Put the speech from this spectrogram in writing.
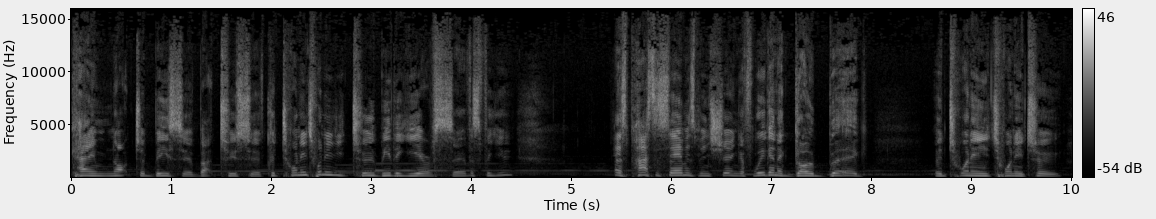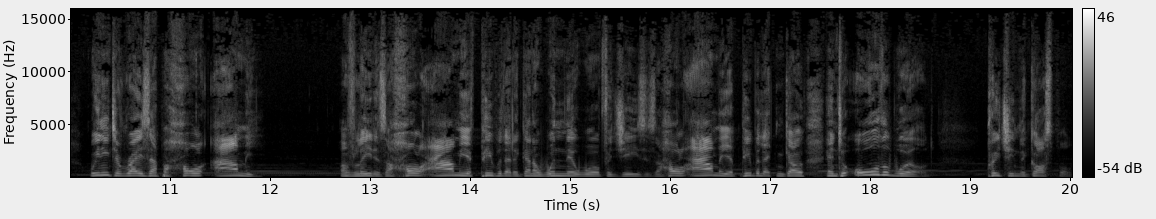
came not to be served, but to serve. Could 2022 be the year of service for you? As Pastor Sam has been sharing, if we're going to go big in 2022, we need to raise up a whole army of leaders, a whole army of people that are going to win their world for Jesus, a whole army of people that can go into all the world preaching the gospel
